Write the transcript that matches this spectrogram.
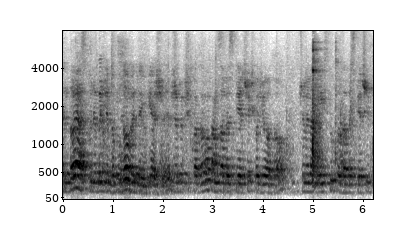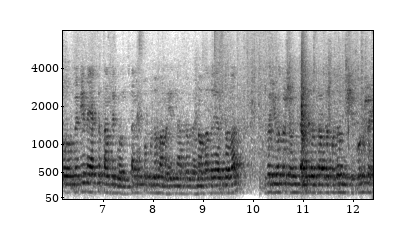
ten dojazd, który będzie do budowy tej wieży, żeby przykładowo tam zabezpieczyć, chodzi o to, czy my na miejscu to zabezpieczyć, bo my wiemy jak to tam wygląda. Tam jest pobudowana jedna droga nowa dojazdowa. Chodzi o to, że oni tam będą prawdopodobnie się poruszać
